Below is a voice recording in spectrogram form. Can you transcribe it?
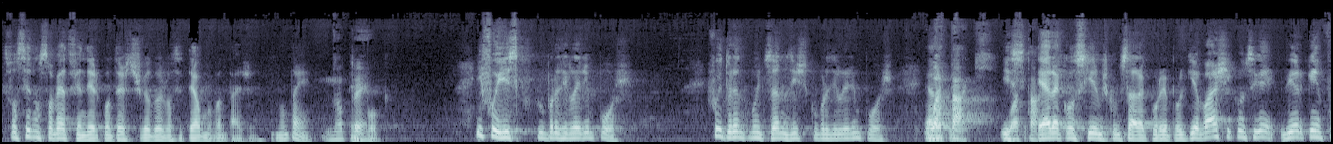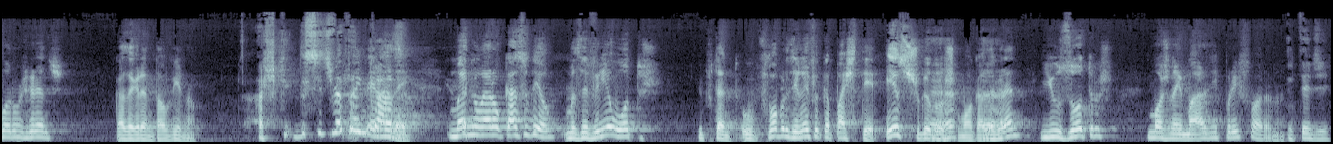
Se você não souber defender contra estes jogadores, você tem alguma vantagem. Não tem. Não tem. pouca. E foi isso que o brasileiro impôs. Foi durante muitos anos isto que o brasileiro impôs. O ataque. O Isso, ataque. era conseguirmos começar a correr por aqui abaixo e conseguir ver quem foram os grandes. Casa Grande está a ouvir, não? Acho que se tiver tá em É, casa. mas é. Mas não era o caso dele, mas haveria outros. E, portanto, o futebol brasileiro foi capaz de ter esses jogadores Uhum, como o Casa uhum. Grande e os outros como os Neymar e por aí fora. É? Entendi.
